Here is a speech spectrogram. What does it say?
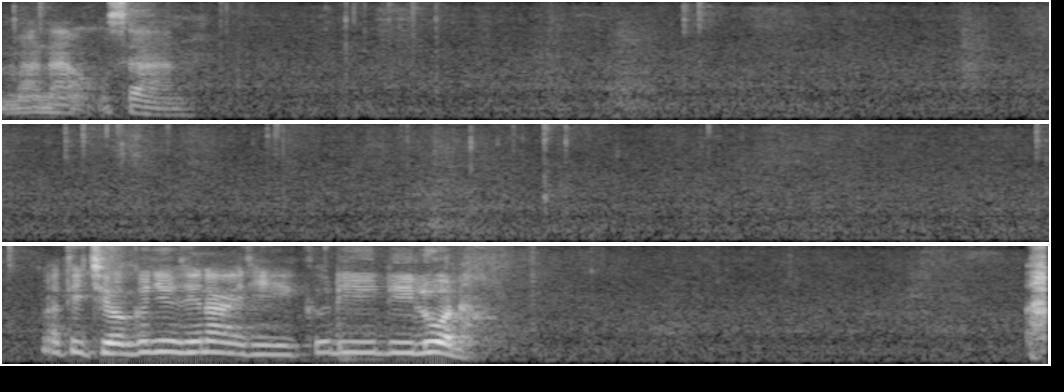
mã nào cũng sàn. Thị trường cứ như thế này thì cứ đi đi luôn à?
